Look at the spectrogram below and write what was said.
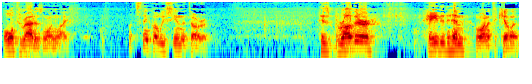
all throughout his long life. Let's think what we see in the Torah. His brother hated him wanted to kill him.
